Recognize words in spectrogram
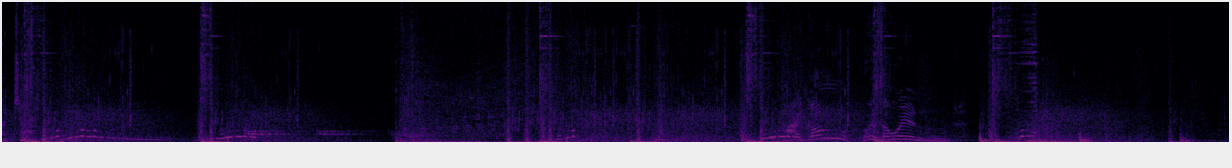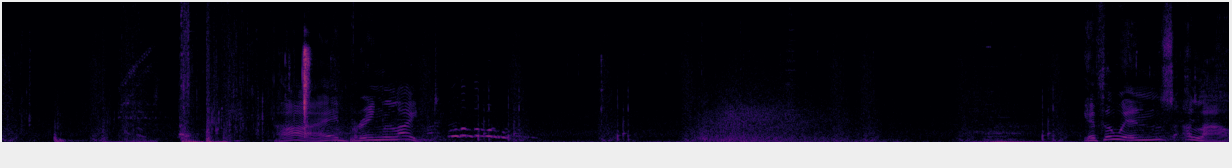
I go with the wind. I bring light. If the winds allow,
